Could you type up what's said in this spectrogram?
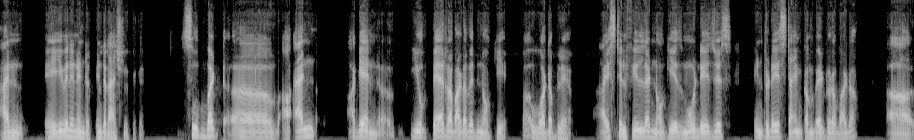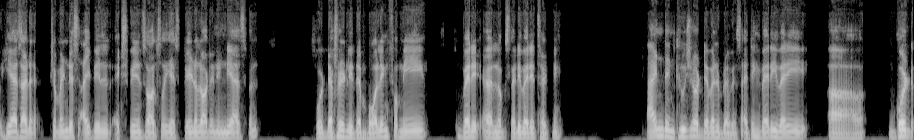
And even in inter- international cricket. So, but, uh, and again, uh, you pair Rabada with Nortje. Uh, what a player. I still feel that Nortje is more dangerous in today's time compared to Rabada. Uh, he has had a tremendous IPL experience also. He has played a lot in India as well. So definitely the bowling for me very uh, looks very, very threatening. And the inclusion of Dewald Brevis, I think very, very uh, good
